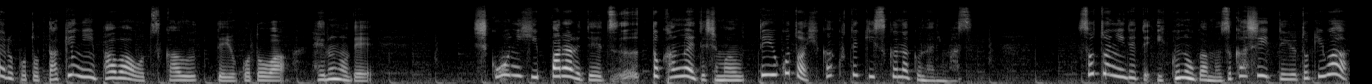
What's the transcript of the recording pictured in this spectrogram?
えることだけにパワーを使うっていうことは減るので思考に引っ張られてずっと考えてしまうっていうことは比較的少なくなります。外に出ていくのが難しいっていう時は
